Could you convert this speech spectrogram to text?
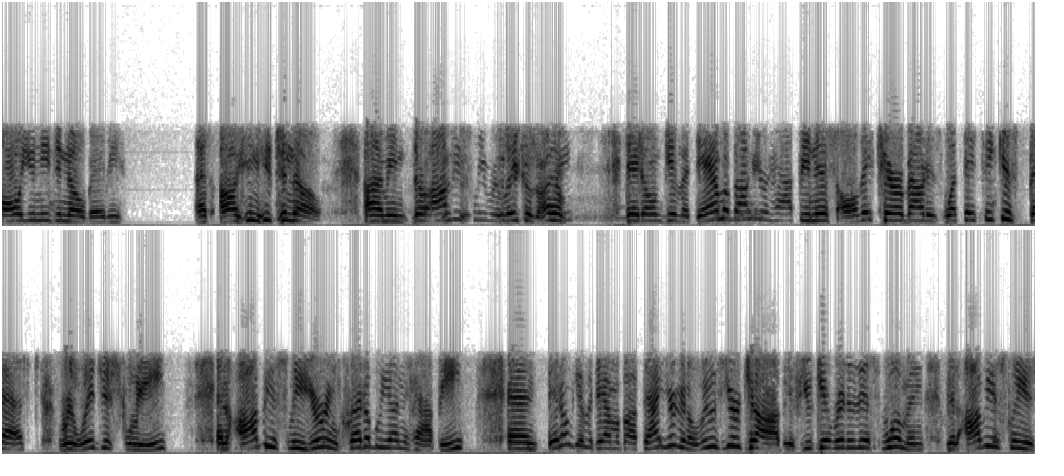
all you need to know, baby. That's all you need to know. I mean, they're obviously it's religious. because I have- They don't give a damn about your happiness. All they care about is what they think is best religiously. And obviously, you're incredibly unhappy, and they don't give a damn about that. You're going to lose your job if you get rid of this woman that obviously has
